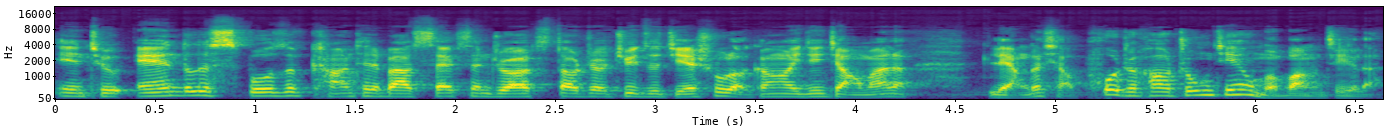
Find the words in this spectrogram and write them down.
into endless spools of content about sex and drugs。到这句子结束了，刚刚已经讲完了。两个小破折号中间我们忘记了。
